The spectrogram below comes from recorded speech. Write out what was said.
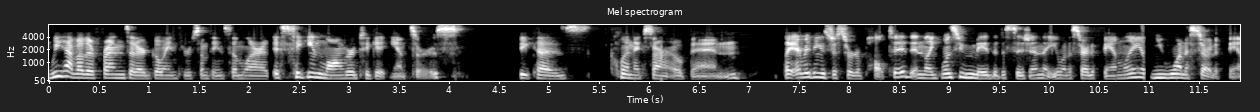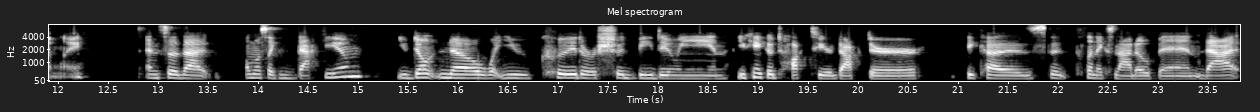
We have other friends that are going through something similar. It's taking longer to get answers because clinics aren't open. Like everything's just sort of halted. And like once you've made the decision that you want to start a family, you want to start a family. And so that almost like vacuum, you don't know what you could or should be doing. You can't go talk to your doctor because the clinic's not open. That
